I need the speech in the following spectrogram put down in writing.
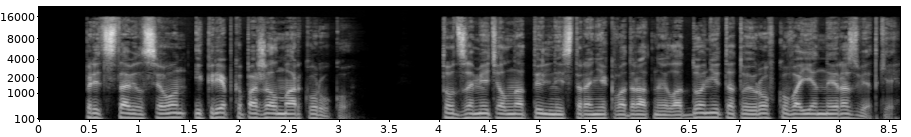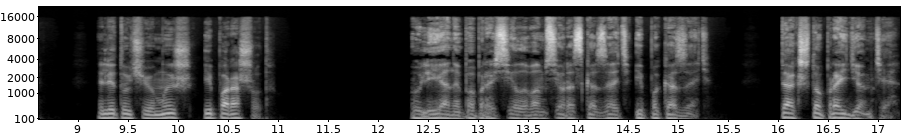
— представился он и крепко пожал Марку руку. Тот заметил на тыльной стороне квадратной ладони татуировку военной разведки, летучую мышь и парашют. «Ульяна попросила вам все рассказать и показать. Так что пройдемте».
